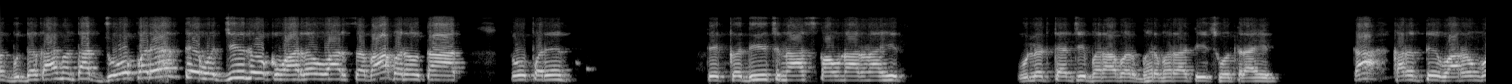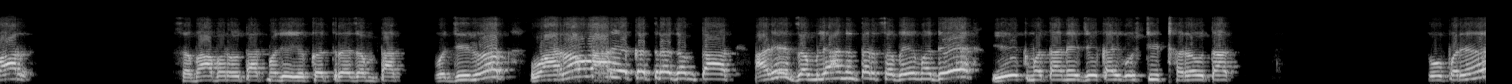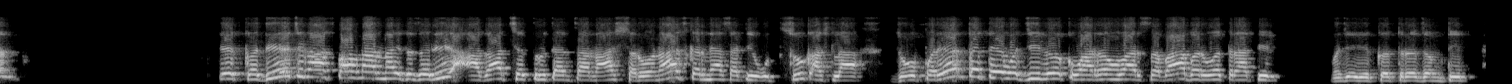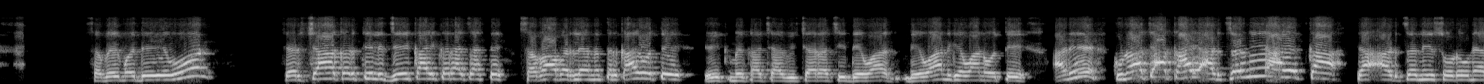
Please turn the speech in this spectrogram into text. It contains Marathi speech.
मग बुद्ध काय म्हणतात? जोपर्यंत ते वज्जी लोक वारंवार सभा भरवतात तोपर्यंत ते कधीच नाश पावणार नाहीत. उलट त्यांची भराभर भरभराटीच होत राहील. का? कारण ते वारंवार सभा भरवतात म्हणजे एकत्र जमतात. व जी लोक वारंवार एकत्र जमतात आणि जमल्यानंतर सभेमध्ये एकमताने जे काही गोष्टी ठरवतात तोपर्यंत ते कधीच नाश पावणार नाहीत. जरी आघात शत्रू त्यांचा नाश सर्वनाश करण्यासाठी उत्सुक असला जोपर्यंत ते वजी लोक वारंवार सभा भरवत राहतील म्हणजे एकत्र जमतील सभेमध्ये येऊन चर्चा करतील जे काय करायचं असते सभा भरल्यानंतर काय होते? एकमेकाच्या विचाराची देवाण देवाणघेवाण होते. आणि कुणाच्या काय अडचणी आहेत का? त्या अडचणी सोडवण्यास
